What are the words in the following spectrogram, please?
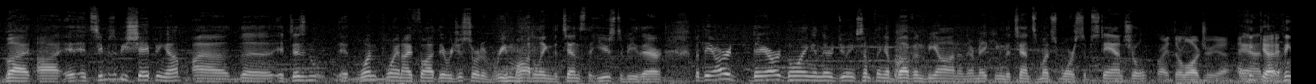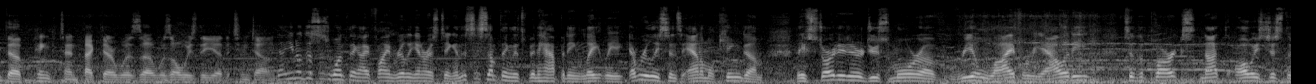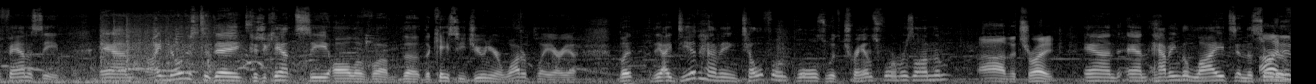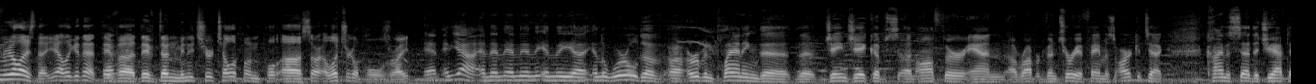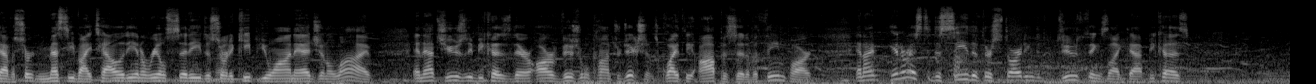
but uh, it, it seems to be shaping up. Uh, the it doesn't at one point I thought they were just sort of remodeling the tents that used to be there, but they are they are going and they're doing something above and beyond, and they're making the tents much more substantial. Right, they're larger. Yeah, I And, think uh, uh, I think the pink tent back there was uh, was always the uh, the Toontown. Now, you know, this is one thing I find really interesting, and this is something that's been happening lately, ever really since Animal Kingdom. They've started to introduce more of real life reality to the parks, not always just the fantasy. And I noticed today, because you can't see all of um, the, the Casey Jr. water play area, but the idea of having telephone poles with transformers on them Ah, that's right. and, and having the lights and the Oh, sort I of. didn't realize that. Yeah, look at that. They've And- uh, they've done miniature telephone pole, uh, sorry, electrical poles, right? and, and yeah, and then and then in the uh, in the world of uh, urban planning, the the Jane Jacobs, an author, and uh, Robert Venturi, a famous architect, kind of said that you have to have a certain messy vitality in a real city to sort of keep you on edge and alive. and that's usually because there are visual contradictions, quite the opposite of a theme park. And I'm interested to see that they're starting to do things like that because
